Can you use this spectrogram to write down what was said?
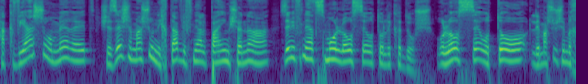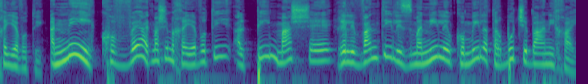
הקביעה שאומרת שזה שמשהו נכתב לפני אלפיים שנה, זה בפני עצמו לא עושה אותו לקדוש, או לא עושה אותו למשהו שמחייב אותי. אני קובע את מה שמחייב אותי על פי מה שרלוונטי לזמני, למקומי, לתרבות שבה אני חי.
